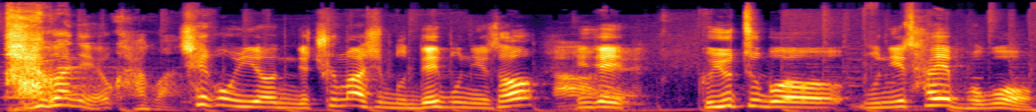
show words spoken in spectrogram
가관이에요, 가관. 최고위원 이제 출마하신 분 네 분이서 아, 이제 네. 그 유튜버 분이 사회 보고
